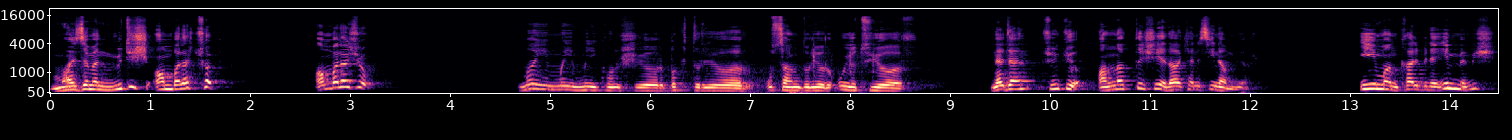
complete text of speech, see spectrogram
malzemen müthiş, ambalaj çöp. Ambalaj yok. Mıy mıy mıy konuşuyor, bıktırıyor, usandırıyor, uyutuyor. Neden? Çünkü anlattığı şeye daha kendisi inanmıyor. İman kalbine inmemiş,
